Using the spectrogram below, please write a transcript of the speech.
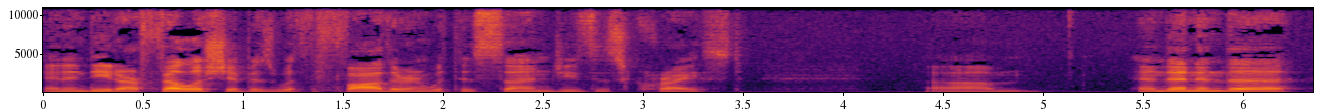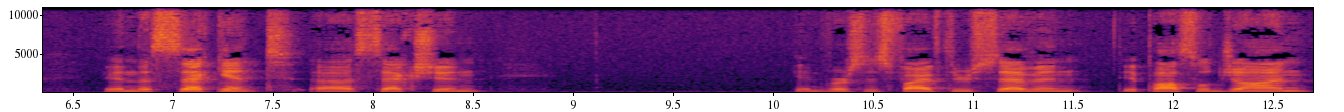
And indeed, our fellowship is with the Father and with His Son, Jesus Christ. Um, and then in the in the second uh, section, in verses five through seven, the Apostle John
